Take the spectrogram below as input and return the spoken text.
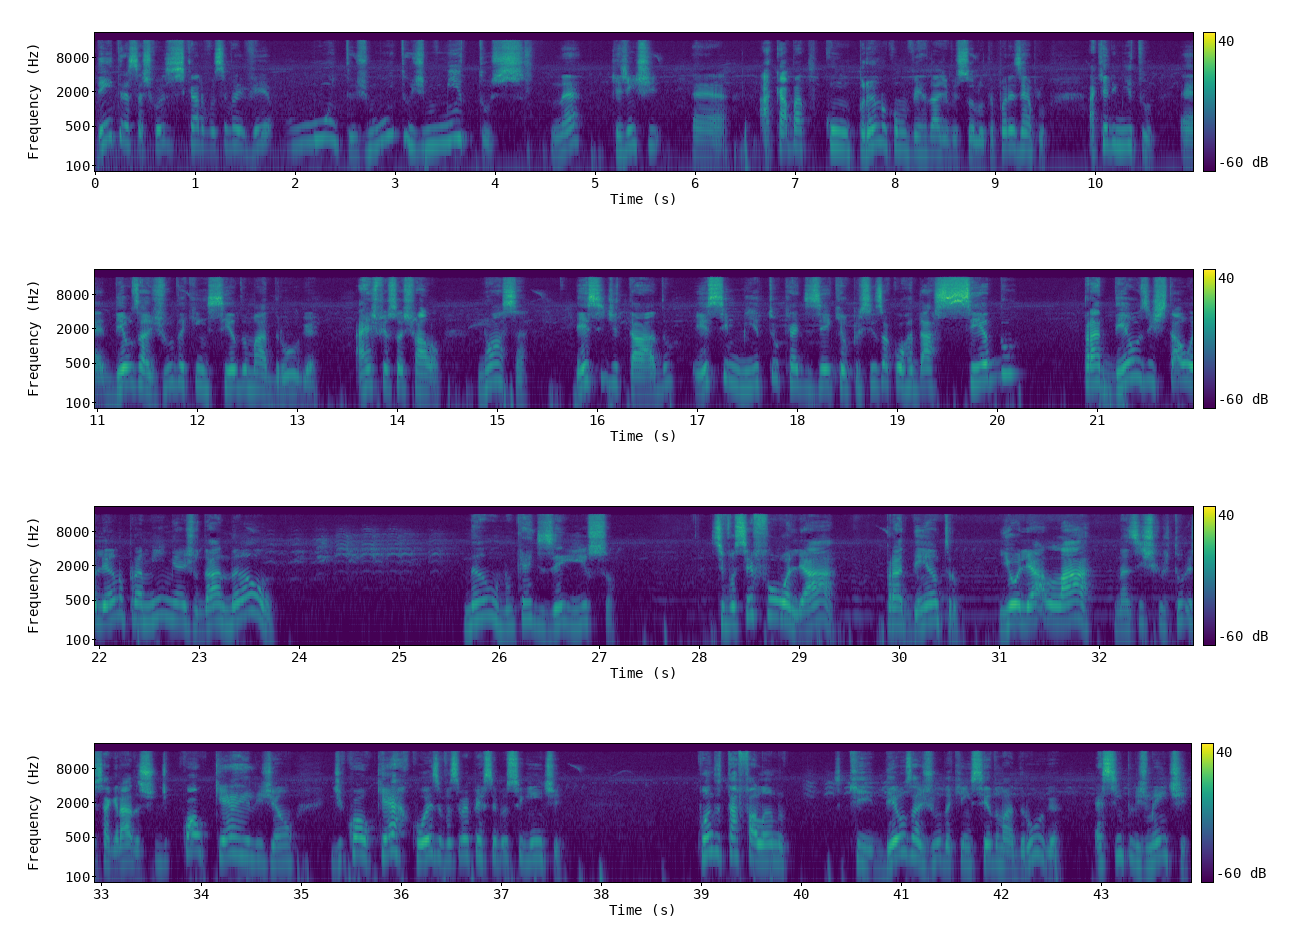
Dentre essas coisas, cara, você vai ver muitos, muitos mitos, né? Que a gente é, acaba comprando como verdade absoluta. Por exemplo, aquele mito é, Deus ajuda quem cedo madruga. Aí as pessoas falam, nossa, esse ditado, esse mito quer dizer que eu preciso acordar cedo para Deus estar olhando para mim e me ajudar. Não. Não, não quer dizer isso. Se você for olhar para dentro e olhar lá nas escrituras sagradas de qualquer religião, de qualquer coisa, você vai perceber o seguinte: quando está falando que Deus ajuda quem cedo madruga, é simplesmente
